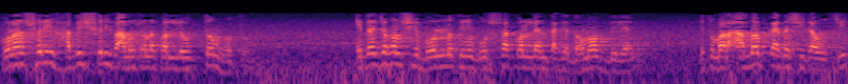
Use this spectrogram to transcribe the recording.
কোরআন শরীফ, হাদিস শরীফ আলোচনা করলে উত্তম হতো। এটা যখন সে বলল, তিনি গোসা করলেন, তাকে দমক দিলেন, যে তোমার আদব কায়দা শেখা উচিত।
